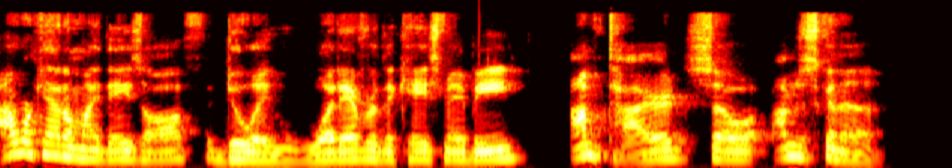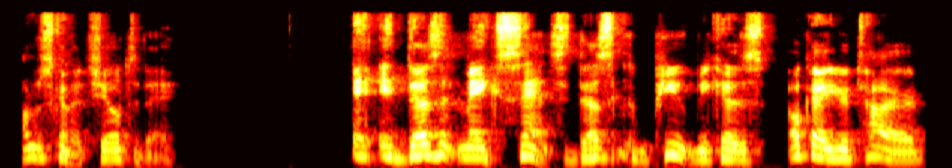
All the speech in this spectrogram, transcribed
i work out on my days off doing whatever the case may be i'm tired so i'm just to i'm just to chill today it, it doesn't make sense it doesn't compute because okay you're tired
